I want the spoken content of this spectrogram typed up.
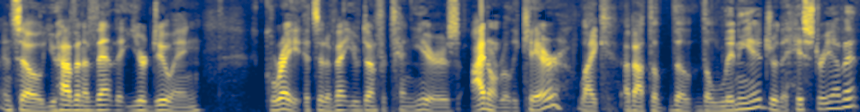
And so you have an event that you're doing great. It's an event you've done for 10 years. I don't really care like about the, the the lineage or the history of it.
